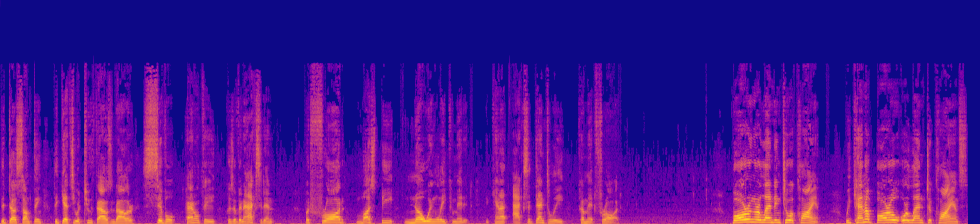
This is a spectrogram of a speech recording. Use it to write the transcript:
that does something that gets you a $2,000 civil penalty because of an accident. But fraud must be knowingly committed. You cannot accidentally commit fraud. Borrowing or lending to a client. We cannot borrow or lend to clients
